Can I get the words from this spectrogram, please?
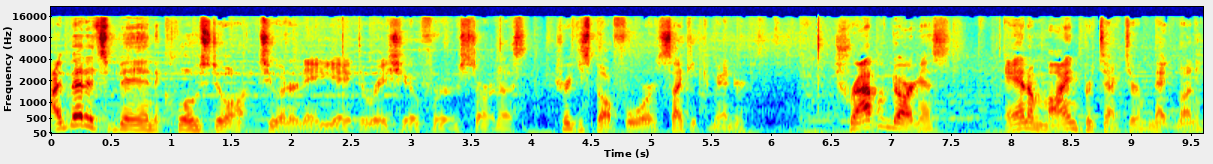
I bet it's been close to 288, the ratio for Stardust. Tricky Spell 4, Psychic Commander, Trap of Darkness, and a Mind Protector, Mech Bunny,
